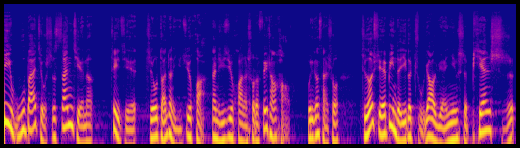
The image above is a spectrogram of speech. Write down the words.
第五百九十三节呢，这节只有短短的一句话，但这一句话呢说的非常好。维特根斯坦说，哲学病的一个主要原因是偏食，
